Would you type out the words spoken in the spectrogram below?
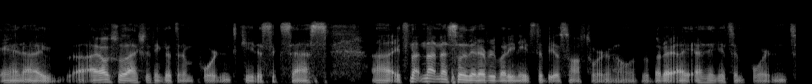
and I I also actually think that's an important key to success. it's not not necessarily that everybody needs to be a software developer, but I, I think it's important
